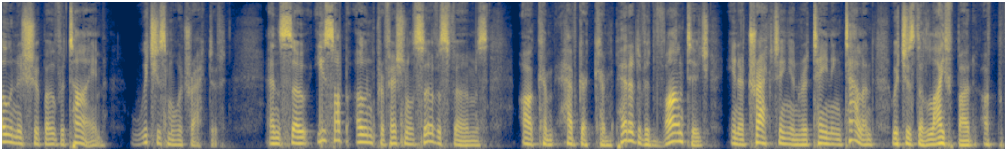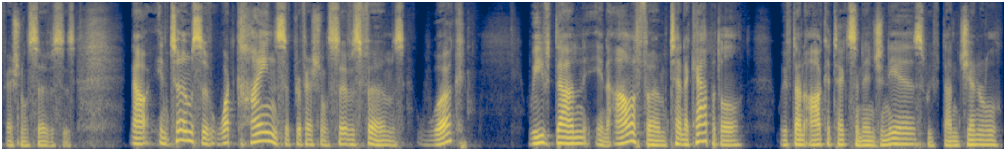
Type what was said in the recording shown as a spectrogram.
ownership over time, which is more attractive. And so ESOP owned professional service firms are com- have a competitive advantage in attracting and retaining talent, which is the lifeblood of professional services. Now, in terms of what kinds of professional service firms work, we've done in our firm, Tenor Capital, we've done architects and engineers, we've done general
